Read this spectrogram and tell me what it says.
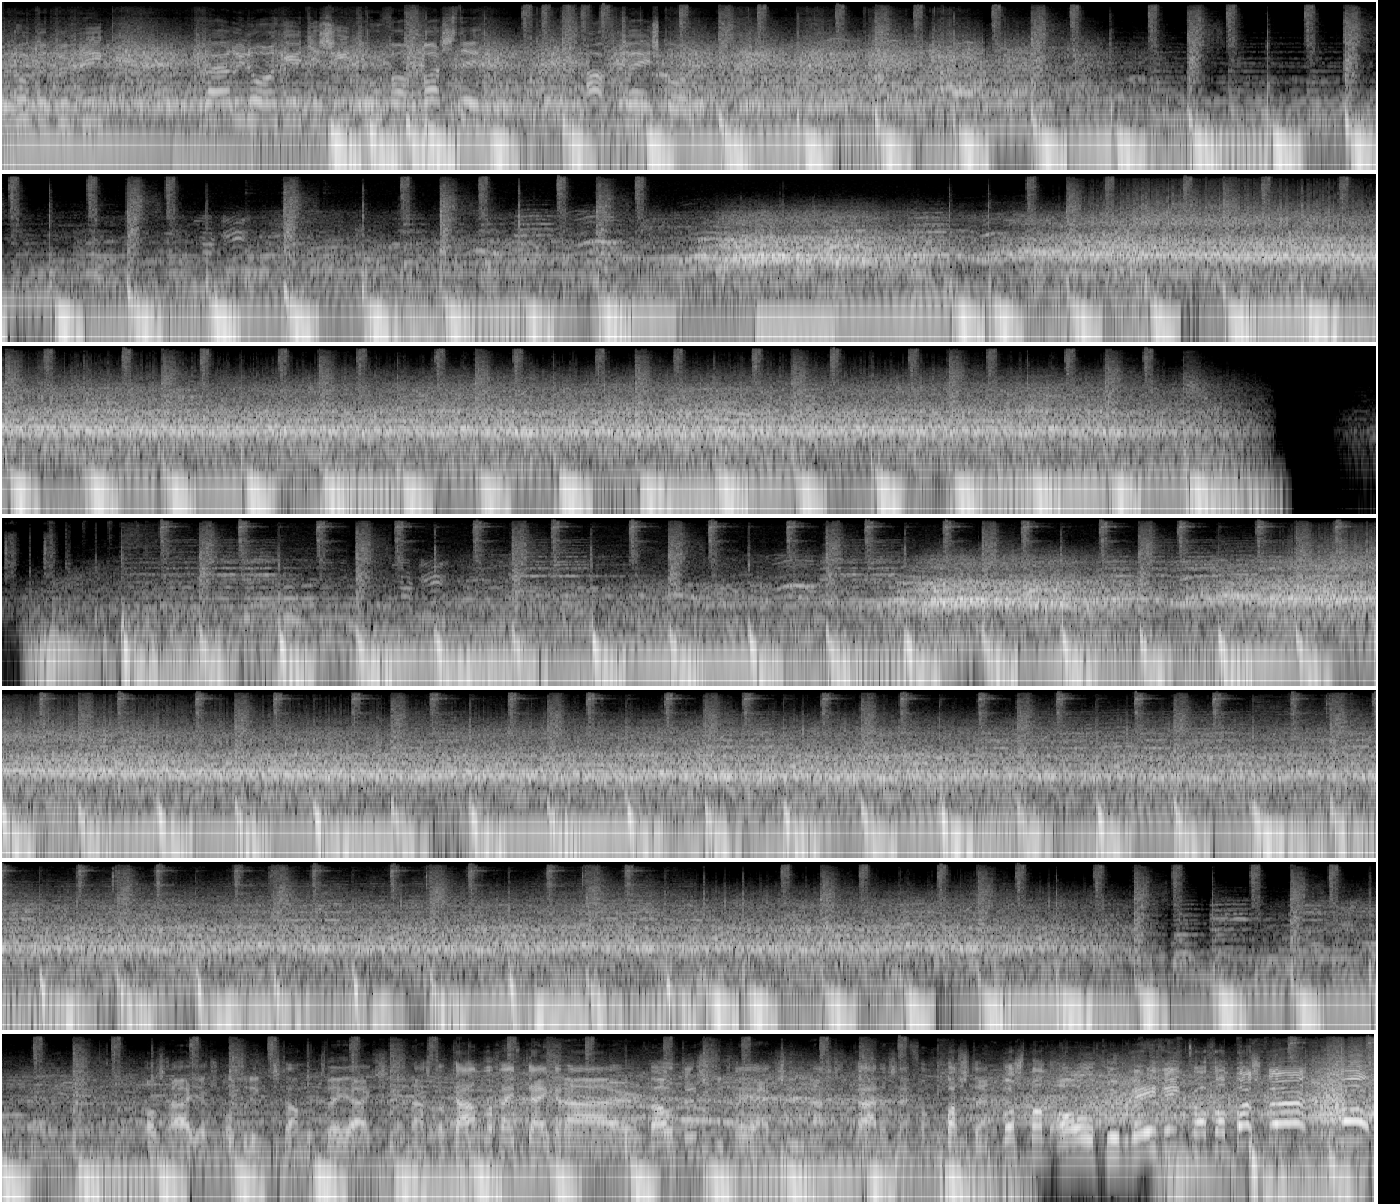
Roept het publiek. Terwijl u nog een keertje ziet hoe Van Basten 8-2 scoort. Als Ajax opdringt staan de twee Ajax naast elkaar. We gaan even kijken naar Wouters. Die twee Ajax naast elkaar. Dat zijn Van Basten en Bosman. Oh, goede beweging van Van Basten. Goal!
